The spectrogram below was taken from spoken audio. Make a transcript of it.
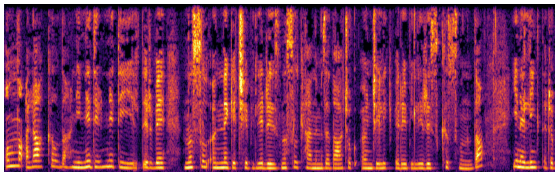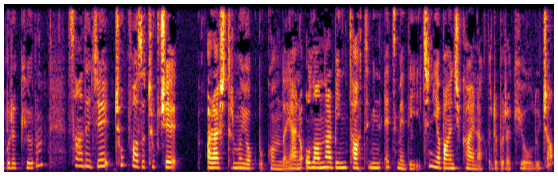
Onunla alakalı da hani nedir ne değildir ve nasıl önüne geçebiliriz, nasıl kendimize daha çok öncelik verebiliriz kısmında yine linklere bırakıyorum. Sadece çok fazla Türkçe araştırma yok bu konuda. Yani olanlar beni tahmin etmediği için yabancı kaynakları bırakıyor olacağım.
